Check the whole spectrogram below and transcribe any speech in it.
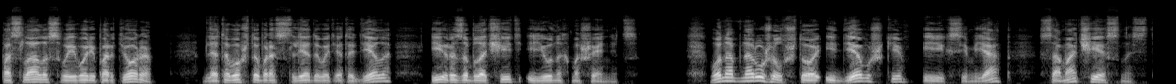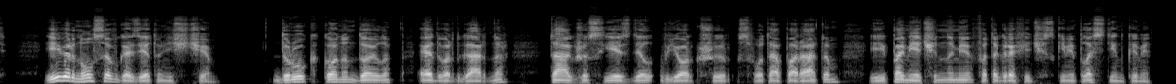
послала своего репортера для того, чтобы расследовать это дело и разоблачить юных мошенниц. Он обнаружил, что и девушки, и их семья — сама честность, и вернулся в газету ни с чем. Друг Конан Дойла, Эдвард Гарднер, также съездил в Йоркшир с фотоаппаратом и помеченными фотографическими пластинками.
